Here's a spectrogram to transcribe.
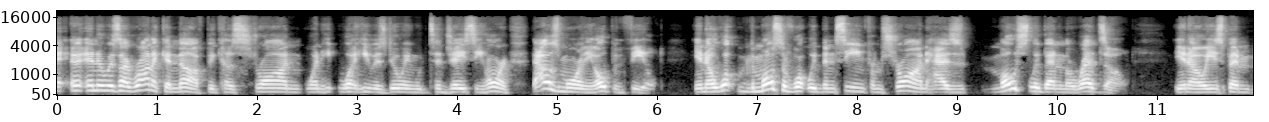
and it was ironic enough because Strachan, when he what he was doing to Jaycee Horn, that was more in the open field. You know what? The most of what we've been seeing from Strachan has mostly been in the red zone. You know, he's been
